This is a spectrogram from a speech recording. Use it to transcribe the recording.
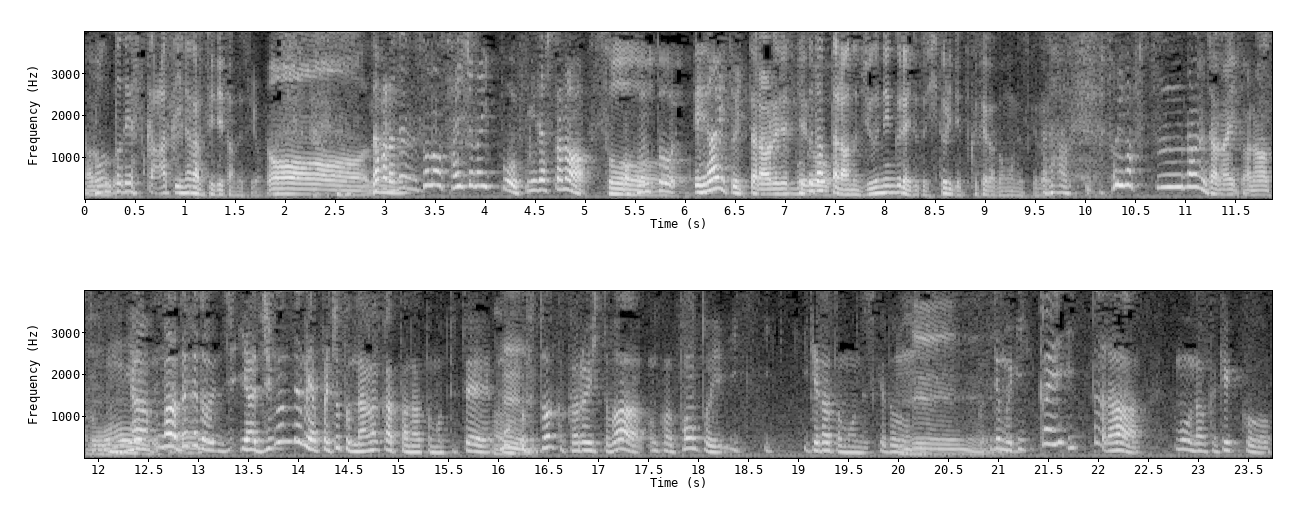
本当ですか？って言いながらついてたんですよ。ああ、だからね、その最初の一歩を踏み出したのは、そう。まあ本当、偉いと言ったらあれですけど、僕だったらあの10年ぐらいずっと一人で作ってたと思うんですけど。だ。から、それが普通なんじゃないかなと思うんですよ、ね。いやまあだけど、じいや自分でもやっぱりちょっと長かったなと思ってて、とフットワーク軽い人は、このポンといけたと思うんですけど、でも一回行ったら、もうなんか結構、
